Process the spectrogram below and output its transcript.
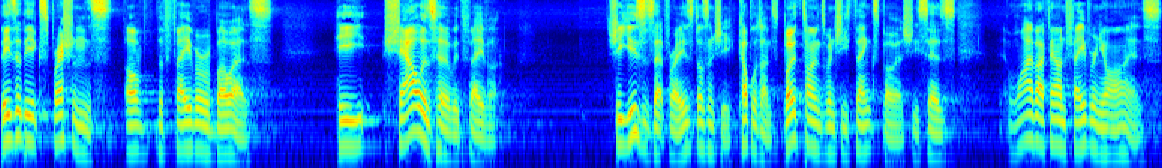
These are the expressions of the favor of Boaz. He showers her with favor. She uses that phrase, doesn't she? A couple of times. Both times when she thanks Boaz, she says, Why have I found favor in your eyes?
